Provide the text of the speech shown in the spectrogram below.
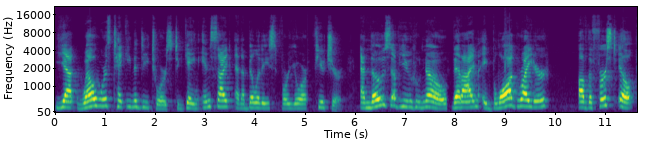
yet well worth taking the detours to gain insight and abilities for your future. And those of you who know that I'm a blog writer of the first ilk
